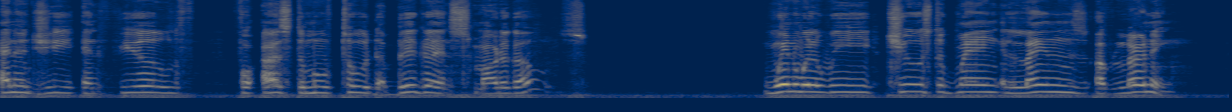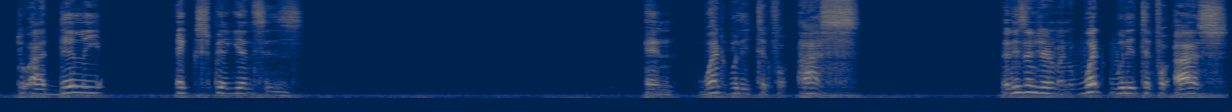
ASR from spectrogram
energy and fuel for us to move toward the bigger and smarter goals. When will we choose to bring a lens of learning to our daily experiences? And what will it take for us? Ladies and gentlemen, what will it take for us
